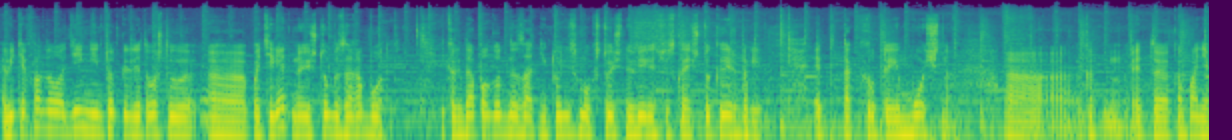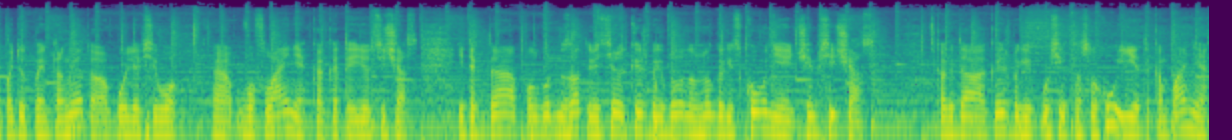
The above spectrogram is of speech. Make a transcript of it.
Ведь я вкладывала деньги не только для того, чтобы э, потерять, но и чтобы заработать. И когда полгода назад никто не смог с точной уверенностью сказать, что Cashbery это так круто и мощно, э, эта компания пойдет по интернету, а более всего э, в офлайне, как это идет сейчас. И тогда полгода назад инвестировать в Cashbery было намного рискованнее, чем сейчас. Когда Cashbery у всех на слуху, и эта компания,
